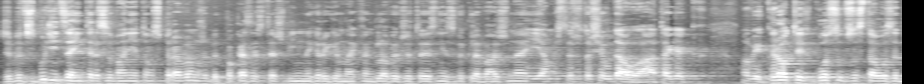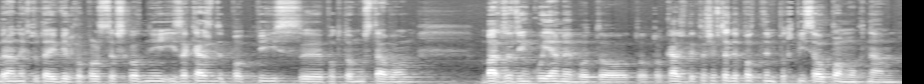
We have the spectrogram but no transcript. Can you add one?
żeby wzbudzić zainteresowanie tą sprawą, żeby pokazać też w innych regionach węglowych, że to jest niezwykle ważne i ja myślę, że to się udało. A tak jak mówię, gro tych głosów zostało zebranych tutaj w Wielkopolsce Wschodniej i za każdy podpis y, pod tą ustawą bardzo dziękujemy, bo to, to, to każdy, kto się wtedy pod tym podpisał, pomógł nam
